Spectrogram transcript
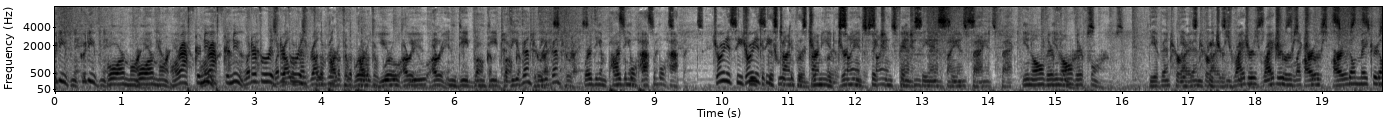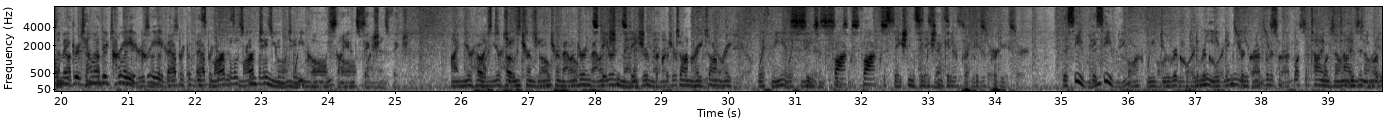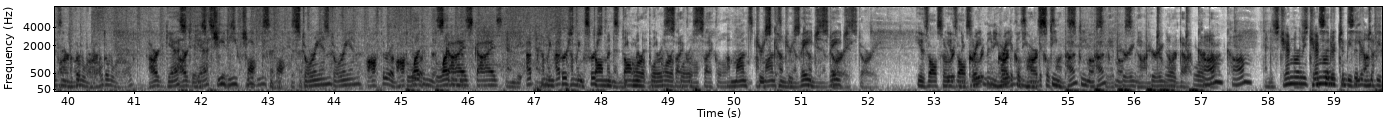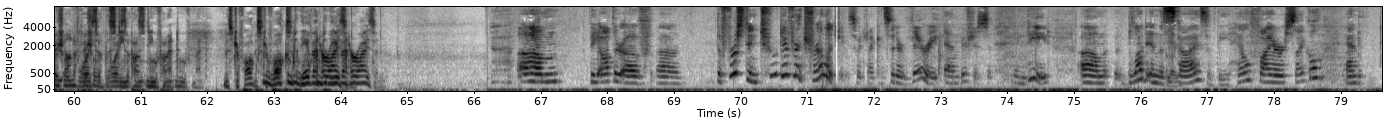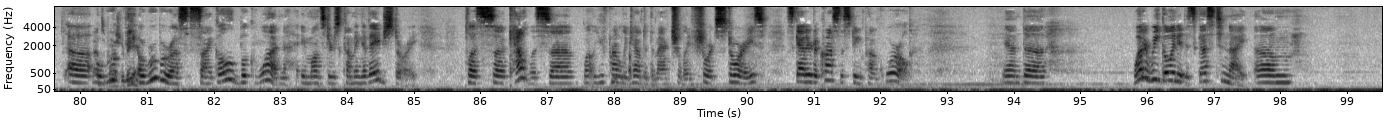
Good evening. Good evening. Or morning. Or morning. Or afternoon. Or afternoon. Whatever is Whatever relevant, is relevant for the part of the world you are in. You are indeed welcome to the event horizon, where the impossible happens. Join us each week at this time for a journey into science fiction, fantasy, and science fact in all their in all their forms. The event horizon features writers, lecturers, artists, filmmakers, and other talented creators of the fabric of this marvelous continuum we call science fiction. I'm your host, your host, Gene Turnbow, founder and station manager for Krypton Radio. With me is Susan Fox, Fox, the station's executive producer. This evening, this evening, we do record in the evenings, regardless of what the time zone is in your part of the world. Our guest is G.D. Falksen, historian, historian, author of Blood in the Skies, and the upcoming first installment in the Ouroboros cycle, A Monster's Coming of Age story. He has also he written a great many articles, on steampunk, mostly appearing on Tor.com, and is generally considered to be the unofficial voice of the steampunk movement. Mr. Falksen, welcome to the Event Horizon. Um, the author of uh, the first in two different trilogies, which I consider very ambitious indeed. Um, Blood in the Skies of the Hellfire Cycle and uh, That's a Oru- pleasure to be the. Ouroboros Cycle, Book One, A Monster's Coming of Age story. Plus uh, countless, uh, well, you've probably counted them actually, short stories scattered across the steampunk world. And uh, what are we going to discuss tonight? Um,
